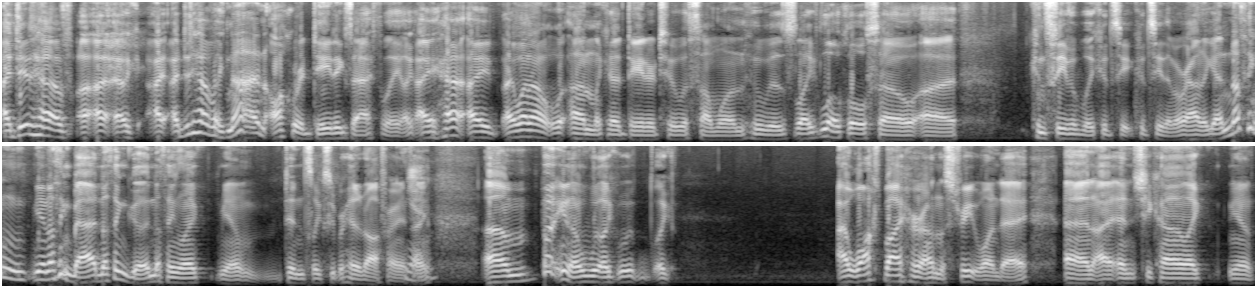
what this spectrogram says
I did have uh, I, I I did have like not an awkward date exactly. Like I had I, I went out on like a date or two with someone who was like local, so uh, conceivably could see could see them around again. Nothing you know, nothing bad, nothing good, nothing like you know didn't like super hit it off or anything. Um, but you know we, like like I walked by her on the street one day, and I and she kind of like you know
